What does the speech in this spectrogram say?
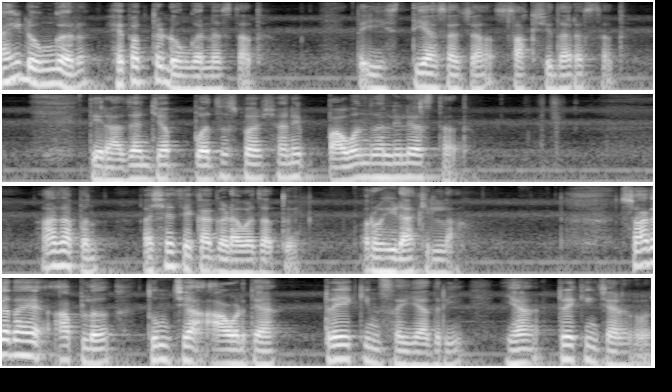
काही डोंगर हे फक्त डोंगर नसतात. ते इतिहासाच्या साक्षीदार असतात. ते राजांच्या पदस्पर्शाने पावन झालेले असतात. आज आपण अशाच एका गडावर जातोय. रोहिडा किल्ला. स्वागत आहे आपलं तुमच्या आवडत्या ट्रेक इन सह्याद्री ह्या ट्रेकिंग चॅनलवर.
